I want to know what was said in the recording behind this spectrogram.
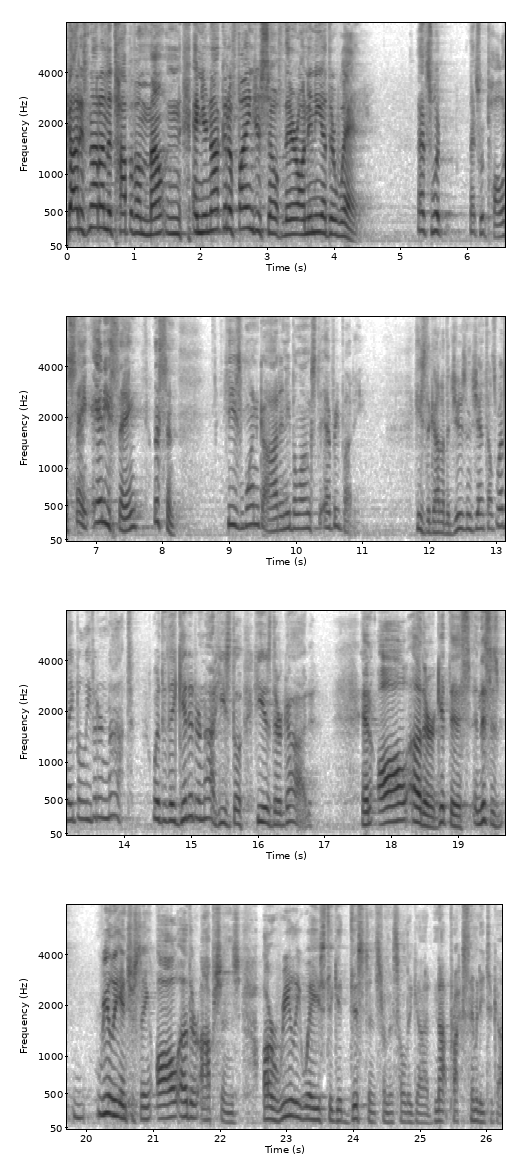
God is not on the top of a mountain and you're not going to find yourself there on any other way. That's what, that's what Paul is saying. And saying, listen, he's one God and he belongs to everybody. He's the God of the Jews and Gentiles, whether they believe it or not. Whether they get it or not, he's the, he is their God. And all other, get this, and this is really interesting, all other options are really ways to get distance from this holy God, not proximity to God.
